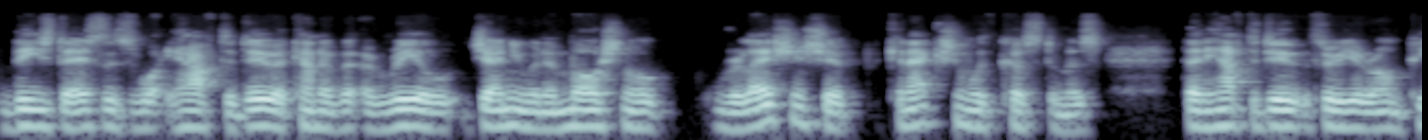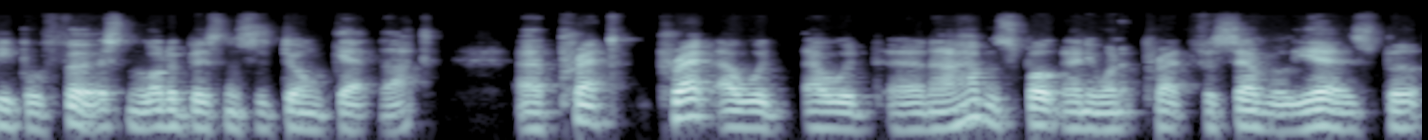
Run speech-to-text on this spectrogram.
these days this is what you have to do a kind of a real genuine emotional relationship connection with customers then you have to do it through your own people first. And a lot of businesses don't get that uh, pret pret i would i would and i haven't spoken to anyone at pret for several years but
